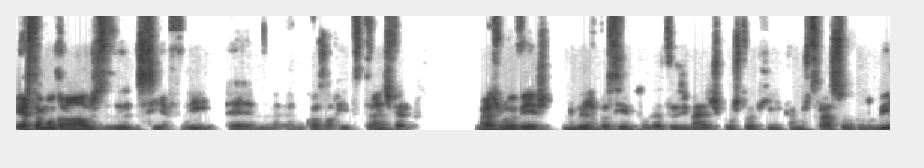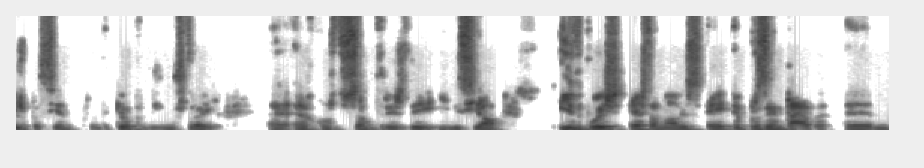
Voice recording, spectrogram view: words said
Esta é uma outra análise de CFD, um, a mucosal heat transfer, mais uma vez, no mesmo paciente, todas estas imagens que eu estou aqui a mostrar são do mesmo paciente, portanto, aquele que vos mostrei a reconstrução 3D inicial, e depois esta análise é apresentada um,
